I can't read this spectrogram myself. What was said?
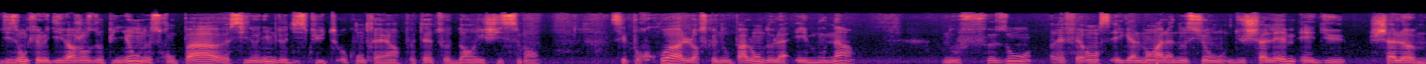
disons que les divergences d'opinion ne seront pas euh, synonymes de dispute, au contraire, peut-être d'enrichissement. C'est pourquoi, lorsque nous parlons de la Emouna, nous faisons référence également à la notion du Shalem et du Shalom,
